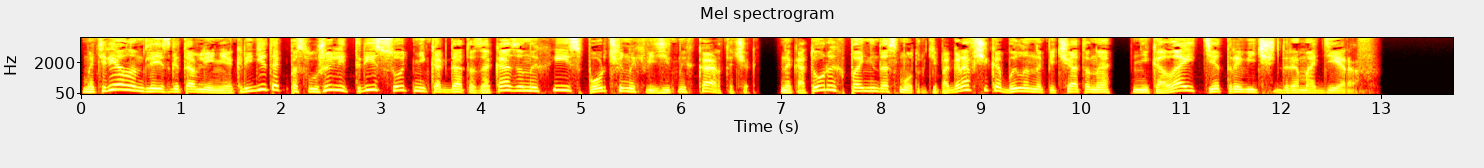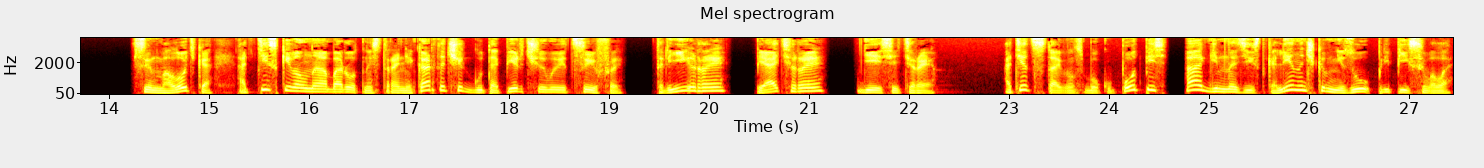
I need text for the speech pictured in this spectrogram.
Материалом для изготовления кредиток послужили три сотни когда-то заказанных и испорченных визитных карточек, на которых по недосмотру типографщика было напечатано «Николай Тетрович Драмадеров». Сын Володька оттискивал на оборотной стороне карточек гутоперчивые цифры 3 ре, 5 ре, 10 ре. Отец ставил сбоку подпись, а гимназистка Леночка внизу приписывала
